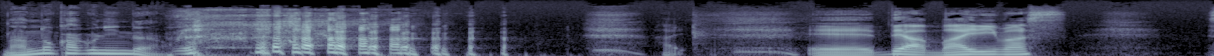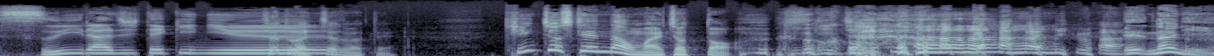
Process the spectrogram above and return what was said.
何の確認だよ。えーでは参ります。スイラジ的ニュー。ちょっと待ってちょっと待って緊張してんなお前ちょっと。え何？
